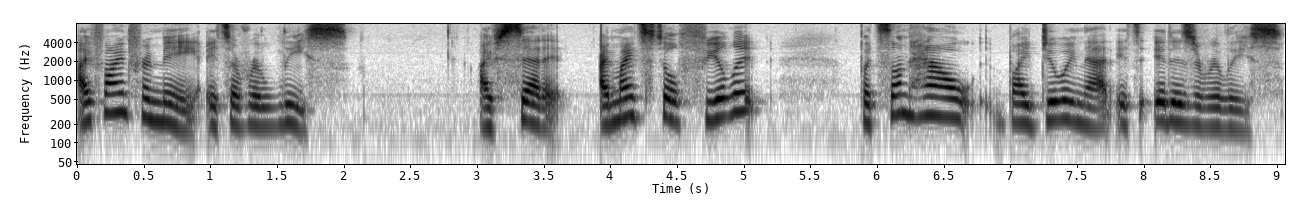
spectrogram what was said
I find for me it's a release. I've said it. I might still feel it, but somehow by doing that it's it is a release.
